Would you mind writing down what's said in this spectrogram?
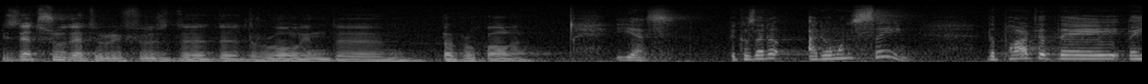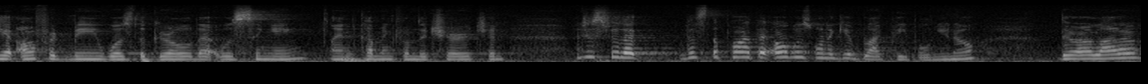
Is that true that you refused the, the, the role in the Purple Collar? Yes, because I don't, I don't want to sing. The part that they, they had offered me was the girl that was singing and mm-hmm. coming from the church. And I just feel like that's the part they always want to give black people, you know? There are a lot of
